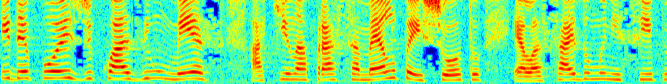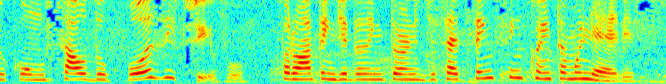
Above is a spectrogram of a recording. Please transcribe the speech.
e depois de quase um mês aqui na Praça Melo Peixoto, ela sai do município com um saldo positivo. Foram atendidas em torno de 750 mulheres.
